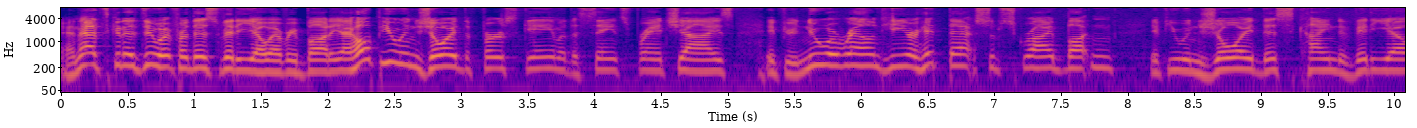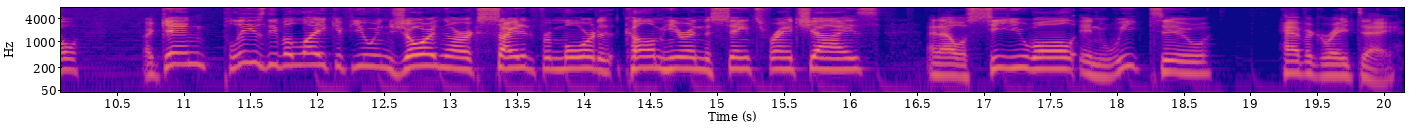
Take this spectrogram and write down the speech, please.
And that's going to do it for this video, everybody. I hope you enjoyed the first game of the Saints franchise. If you're new around here, hit that subscribe button if you enjoyed this kind of video. Again, please leave a like if you enjoyed and are excited for more to come here in the Saints franchise. And I will see you all in week two. Have a great day.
